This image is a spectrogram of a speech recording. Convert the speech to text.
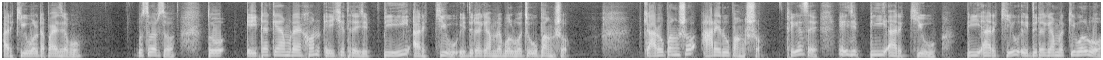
আর কিউ বলটা পাই যাব। বুঝতে পারছ? তো এইটাকে আমরা এখন এই ক্ষেত্রে যে পি আর কিউ এই দুটাকে আমরা বলব হচ্ছে উপাংশ। কার উপাংশ? আর এর উপাংশ। ঠিক আছে? এই যে P R Q P R Q এই দুটাকে আমরা কি বলব?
